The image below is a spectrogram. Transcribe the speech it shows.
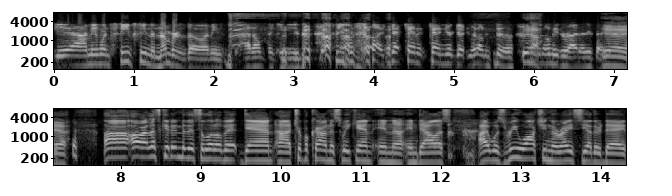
Yeah, I mean, when Steve's seen the numbers, though, I mean, I don't think he needs. Steve was like, "Ken, Ken, you're good. We don't need to. We don't need to write anything." Yeah, yeah. uh, all right, let's get into this a little bit, Dan. Uh, Triple Crown this weekend in uh, in Dallas. I was rewatching the race the other day,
